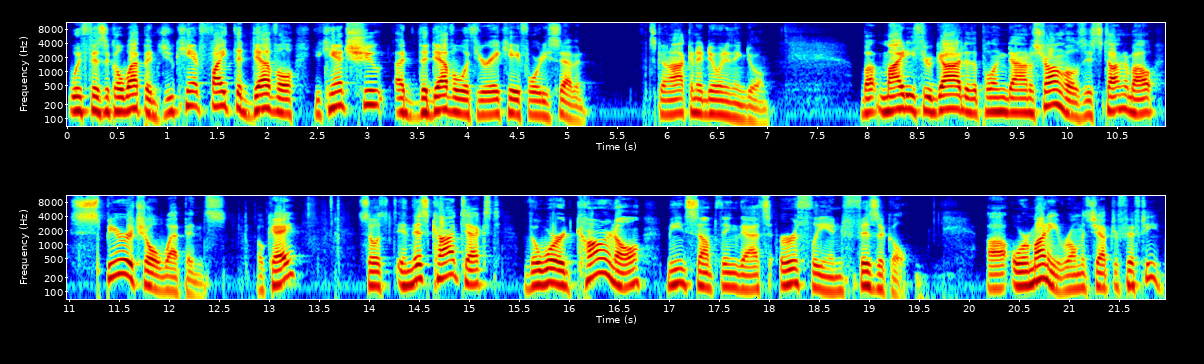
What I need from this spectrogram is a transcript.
with physical weapons. You can't fight the devil. You can't shoot a, the devil with your AK 47. It's not going to do anything to him. But mighty through God to the pulling down of strongholds. It's talking about spiritual weapons. Okay? So in this context, the word carnal means something that's earthly and physical. uh, or money. Romans chapter 15.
